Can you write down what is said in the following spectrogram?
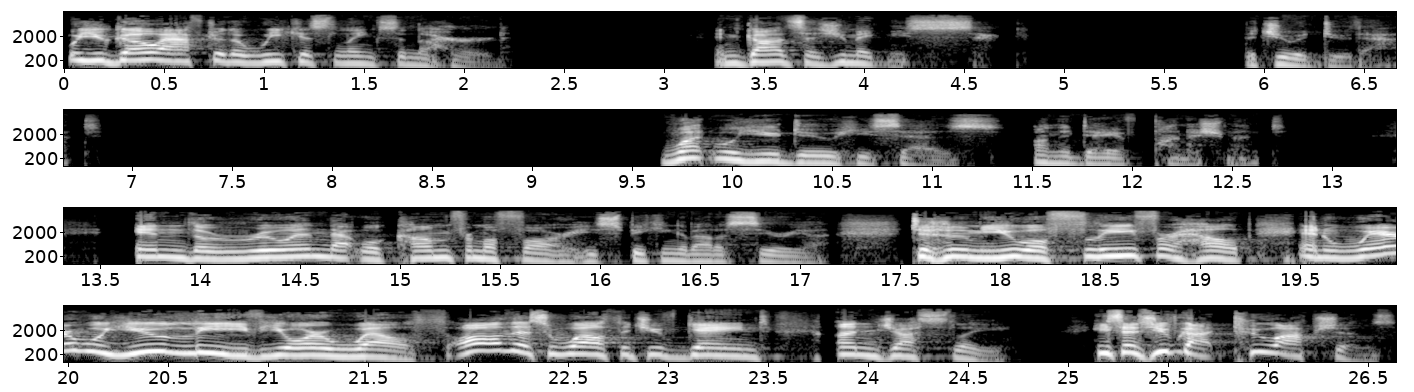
Will you go after the weakest links in the herd? And God says, You make me sick that you would do that. What will you do, he says, on the day of punishment? In the ruin that will come from afar, he's speaking about Assyria, to whom you will flee for help. And where will you leave your wealth? All this wealth that you've gained unjustly. He says you've got two options.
